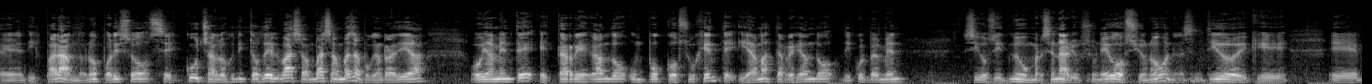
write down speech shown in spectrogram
eh, disparando, ¿no? Por eso se escuchan los gritos de él, vayan, vayan, vayan, porque en realidad obviamente está arriesgando un poco su gente y además está arriesgando, discúlpenme, sigo siendo un mercenario, su negocio, ¿no? En el sentido de que eh,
